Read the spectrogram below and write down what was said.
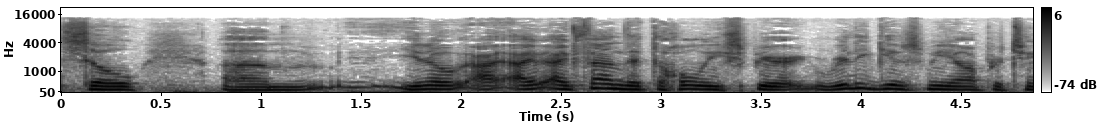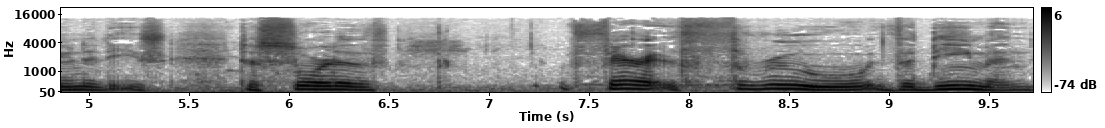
So, um, you know, I, I found that the Holy Spirit really gives me opportunities to sort of ferret through the demon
